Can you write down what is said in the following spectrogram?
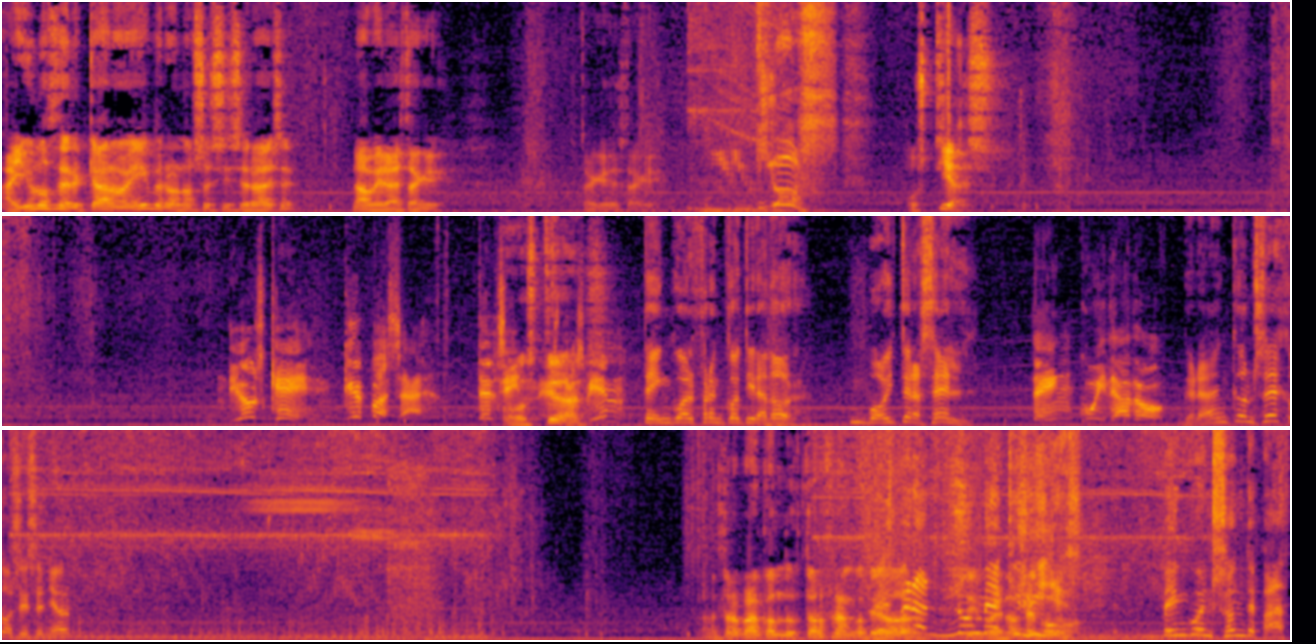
Hay uno cercano ahí, pero no sé si será ese. No, mira, está aquí. Está aquí, está aquí. ¡Dios! ¡Hostias! ¿Dios qué? ¿Qué pasa? Delsin, Hostias. ¿estás bien? Tengo al francotirador. Voy tras él. Ten cuidado. Gran consejo, sí, señor. Atrapa al conductor francotirador. Espera, no Sí, me pues no sé acribilles. cómo. Vengo en son de paz.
